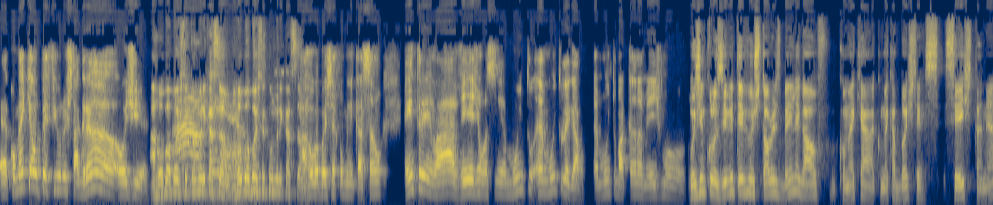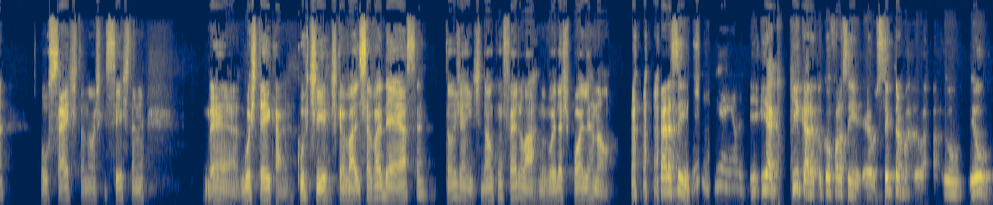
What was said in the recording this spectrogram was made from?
é, como é que é o perfil no Instagram hoje? Arroba Buster Ah, Comunicação. é. Arroba Buster Comunicação. Arroba Buster Comunicação. Entrem lá, vejam, assim, é muito, é muito legal. É muito bacana mesmo. Hoje, inclusive, teve um stories bem legal. Como é que a, como é que a Buster sexta, né? Ou sexta, não, acho que sexta, né? É, gostei, cara. Curti. Acho que a vibe, se a vibe é essa, então, gente, dá um confere lá. Não vou dar spoiler, não. Cara, assim. E, e aqui, cara, o que eu falo assim, eu sempre trabalho. Eu, eu,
